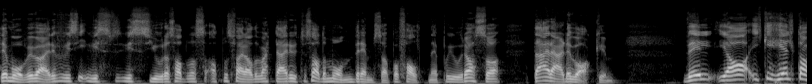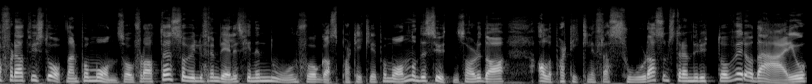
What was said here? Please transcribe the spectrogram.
Det må vi være. for Hvis, hvis, hvis jordas atmosfære hadde vært der ute, så hadde månen bremsa opp og falt ned på jorda. Så der er det vakuum. Vel, ja, ikke helt, da. For hvis du åpner den på månens overflate, så vil du fremdeles finne noen få gasspartikler på månen. Og dessuten så har du da alle partiklene fra sola som strømmer utover. Og det er jo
